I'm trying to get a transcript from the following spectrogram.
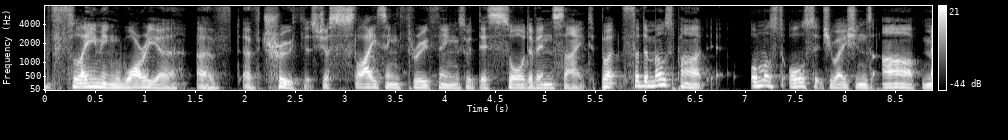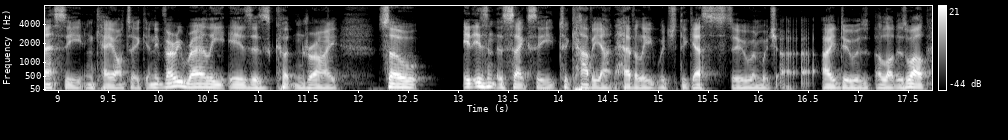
flaming warrior of of truth that's just slicing through things with this sword of insight. But for the most part, almost all situations are messy and chaotic, and it very rarely is as cut and dry. So it isn't as sexy to caveat heavily, which the guests do, and which I, I do a lot as well.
